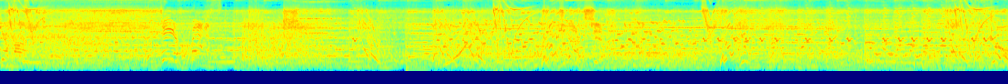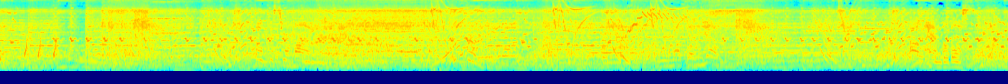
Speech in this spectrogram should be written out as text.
your mind. Do your best! Gotcha! Go! Focus your mind. We're not done yet. I'll handle this.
